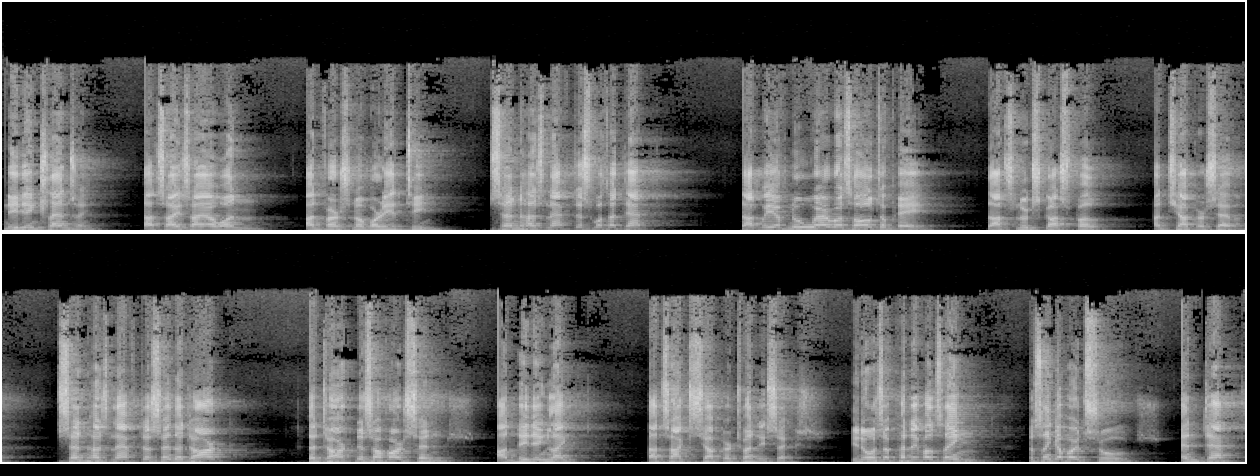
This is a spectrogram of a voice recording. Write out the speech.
needing cleansing. That's Isaiah 1 and verse number 18. Sin has left us with a debt that we have no wherewithal to pay. That's Luke's Gospel and chapter 7. Sin has left us in the dark, the darkness of our sins, and needing light. That's Acts chapter 26. You know, it's a pitiful thing to think about souls in debt,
